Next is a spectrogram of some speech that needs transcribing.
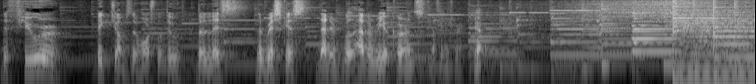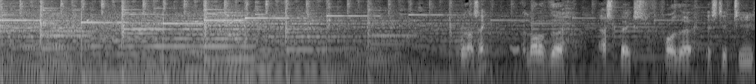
the fewer big jumps the horse will do, the less the risk is that it will have a reoccurrence of injury. Yeah. Well, I think a lot of the aspects for the SDFT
